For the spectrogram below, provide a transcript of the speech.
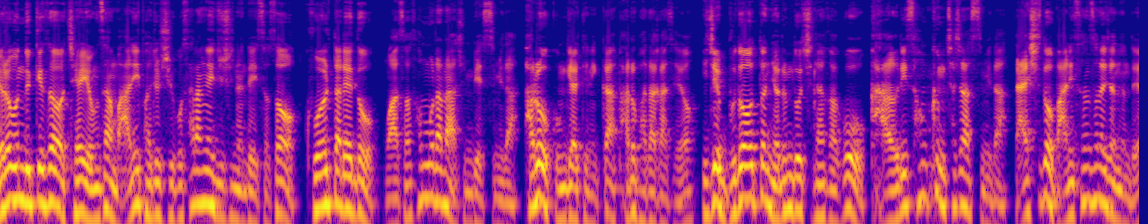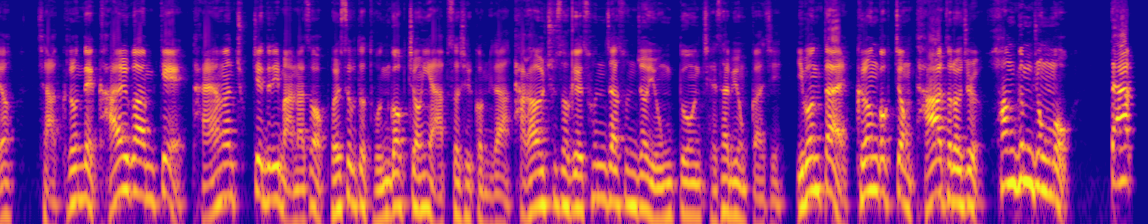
여러분들께서 제 영상 많이 봐주시고 사랑해주시는 데 있어서 9월달에도 와서 선물 하나 준비했습니다. 바로 공개할 테니까 바로 받아가세요. 이제 무더웠던 여름도 지나가고 가을이 성큼 찾아왔습니다. 날씨도 많이 선선해졌는데요. 자, 그런데 가을과 함께 다양한 축제들이 많아서 벌써부터 돈 걱정이 앞서실 겁니다. 다가올 추석에 손자, 손자 용돈, 제사 비용까지. 이번 달 그런 걱정 다 들어줄 황금 종목 딱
